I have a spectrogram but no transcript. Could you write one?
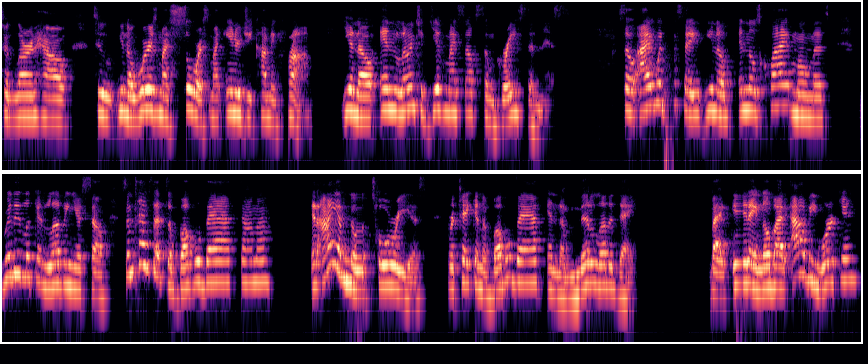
to learn how to, you know, where's my source, my energy coming from, you know, and learn to give myself some grace in this. So I would say, you know, in those quiet moments, really look at loving yourself. Sometimes that's a bubble bath, Donna. And I am notorious for taking a bubble bath in the middle of the day. Like it ain't nobody, I'll be working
